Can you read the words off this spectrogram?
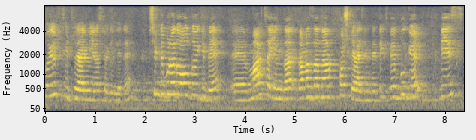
soyut kültürel miras ögeleri. Şimdi burada olduğu gibi e, Mart ayında Ramazan'a hoş geldin dedik ve bugün biz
